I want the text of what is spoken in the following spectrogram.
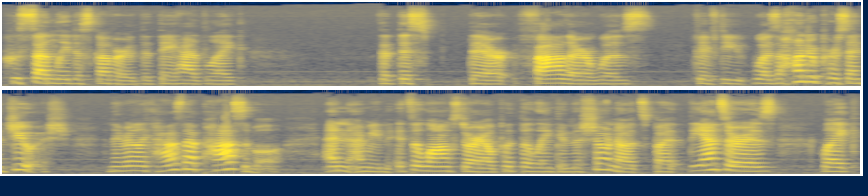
who suddenly discovered that they had like that this their father was 50 was 100% Jewish. And they were like, "How's that possible?" And I mean, it's a long story. I'll put the link in the show notes, but the answer is like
